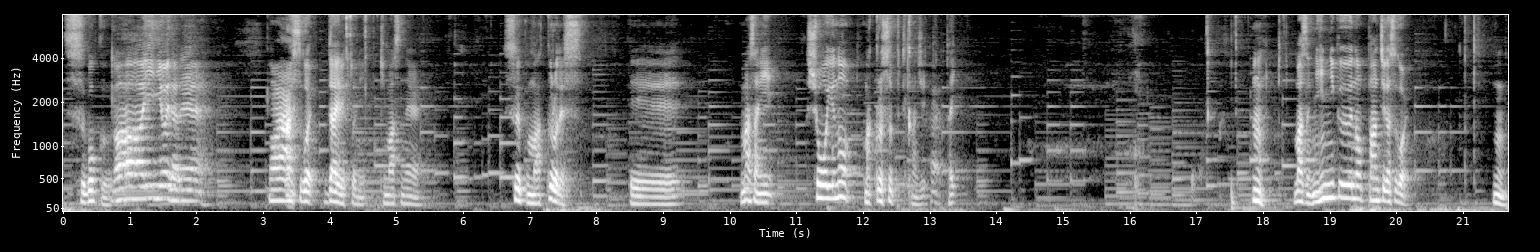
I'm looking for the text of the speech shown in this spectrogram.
すごくああいい匂いだね。あーすごい。ダイレクトにきますね。スープ真っ黒です。えー、まさに醤油の真っ黒スープって感じ。はい。うん。まずニンニクのパンチがすごい。うん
